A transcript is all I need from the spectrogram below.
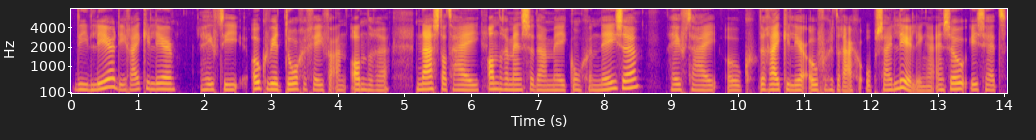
die leer, die Reiki-leer, heeft hij ook weer doorgegeven aan anderen. Naast dat hij andere mensen daarmee kon genezen, heeft hij ook de Reiki-leer overgedragen op zijn leerlingen. En zo is het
